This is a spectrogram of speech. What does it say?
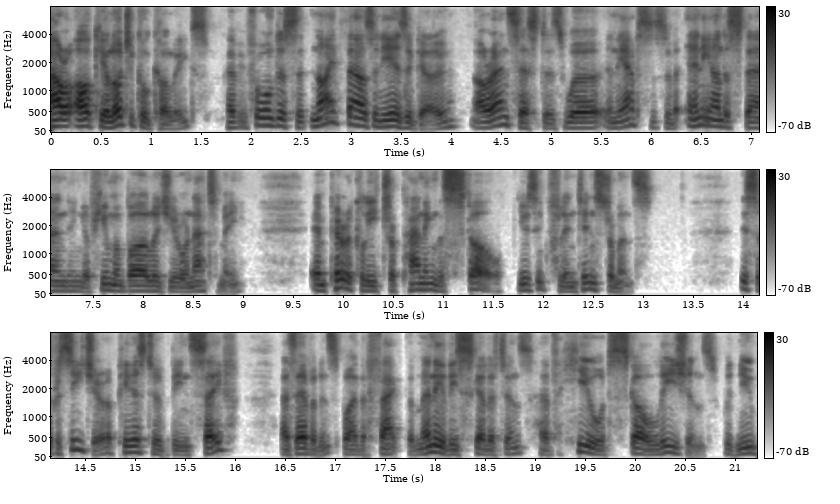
Our archaeological colleagues have informed us that 9,000 years ago, our ancestors were, in the absence of any understanding of human biology or anatomy, empirically trepanning the skull using flint instruments. This procedure appears to have been safe, as evidenced by the fact that many of these skeletons have healed skull lesions with new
